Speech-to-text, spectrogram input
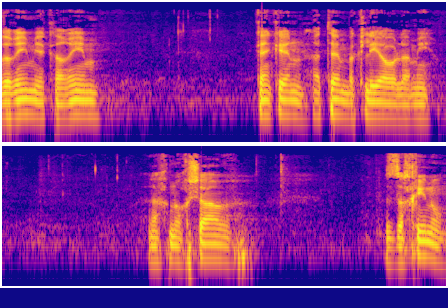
חברים יקרים, כן, כן, אתם בכלי העולמי. אנחנו עכשיו זכינו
